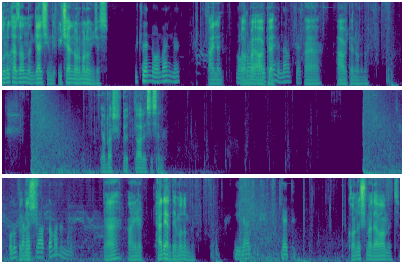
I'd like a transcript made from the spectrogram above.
bunu kazandın. Gel şimdi. Üçel normal oynayacağız. 3 el normal mi? Aynen. Normal, Normal AWP AWP. mi? Ne yapacağız? He. AWP normal. Geber. Göt lalesi seni. Oğlum sen Ömer. aşağı atlamadın mı? Ha? Aynen. Her yerdeyim oğlum ben. Hile açmış. Chat. Konuşma devam et.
